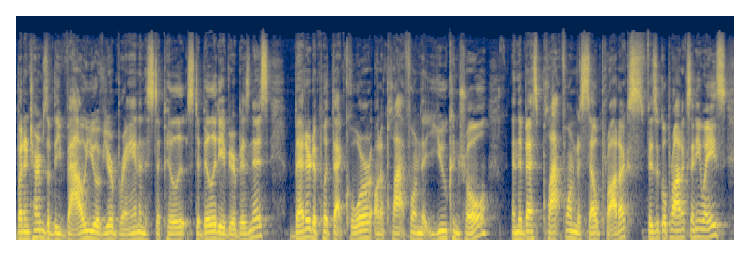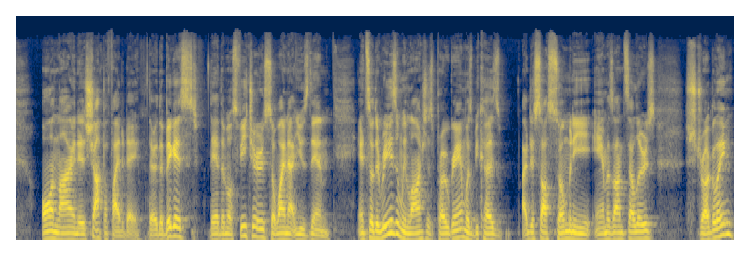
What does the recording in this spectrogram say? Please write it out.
But in terms of the value of your brand and the stability of your business, better to put that core on a platform that you control and the best platform to sell products, physical products, anyways, online is Shopify today. They're the biggest, they have the most features, so why not use them? And so the reason we launched this program was because I just saw so many Amazon sellers struggling.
